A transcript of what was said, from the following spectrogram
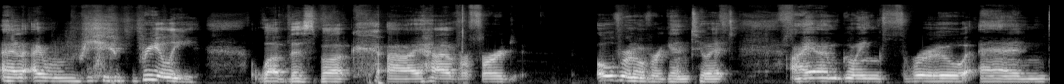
And I re- really love this book. I have referred over and over again to it. I am going through and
